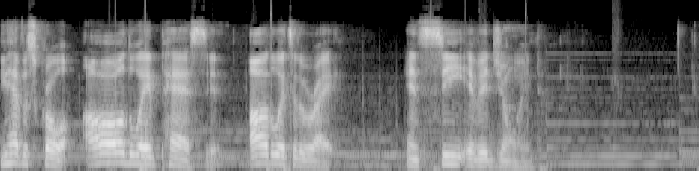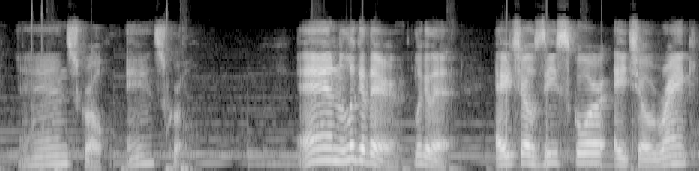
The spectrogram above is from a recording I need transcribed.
You have to scroll all the way past it, all the way to the right, and see if it joined. And scroll, and scroll. And look at there. Look at that. HOZ score, HO rank,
